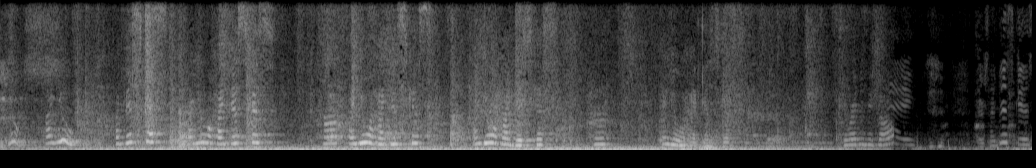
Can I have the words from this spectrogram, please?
Are you? Hibiscus? Are you a hibiscus? Huh? Are you a hibiscus? Are you a hibiscus? Huh? Are you a hibiscus? You ready to go? There's Hibiscus.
